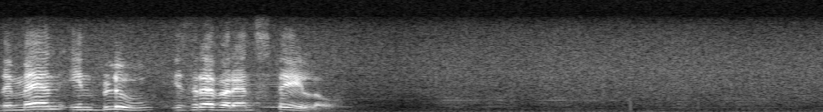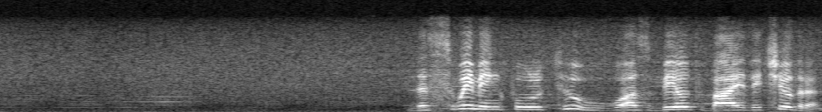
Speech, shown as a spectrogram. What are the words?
The man in blue is Reverend Sztehlo. The swimming pool too was built by the children.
